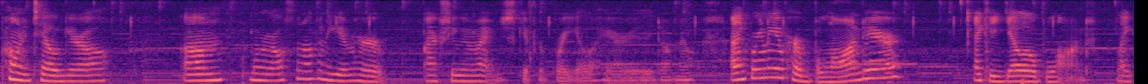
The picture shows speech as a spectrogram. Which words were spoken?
Ponytail girl. Um, we're also not gonna give her, actually we might just give her bright yellow hair, I really don't know. I think we're gonna give her blonde hair, like a yellow blonde, like,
